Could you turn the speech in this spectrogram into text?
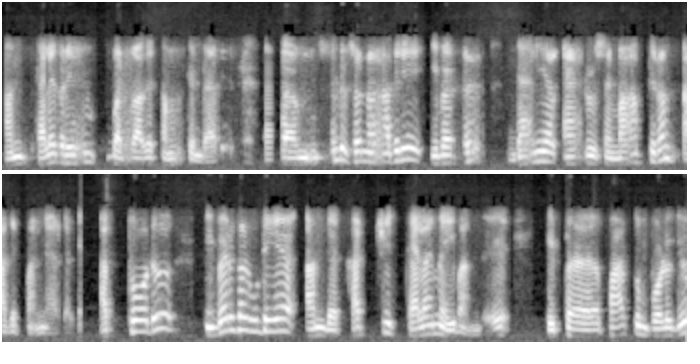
அந்த தலைவரையும் வலுவாக சமைக்கின்றார்கள் என்று சொன்ன மாதிரி இவர்கள் டேனியல் ஆண்ட்ரூஸை மாத்திரம் டார்கெட் பண்ணார்கள் அத்தோடு இவர்களுடைய அந்த கட்சி தலைமை வந்து இப்ப பார்க்கும் பொழுது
